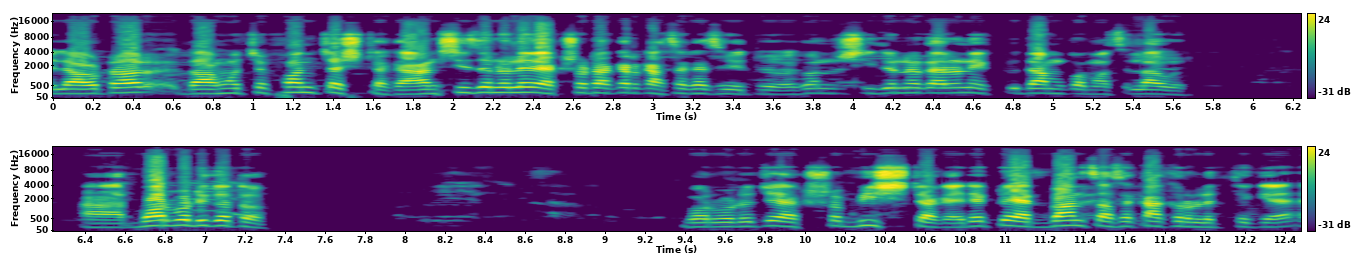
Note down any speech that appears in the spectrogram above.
এই লাউটার দাম হচ্ছে পঞ্চাশ টাকা। আন সিজন হলে একশো টাকার কাছাকাছি এখন সিজনের কারণে একটু দাম কম আছে লাউয়ের। আর বরবটি কত? বরবটি হচ্ছে একশো বিশ টাকা। এটা একটু অ্যাডভান্স আছে কাকরলের থেকে।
